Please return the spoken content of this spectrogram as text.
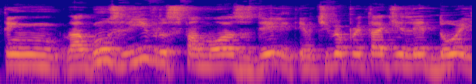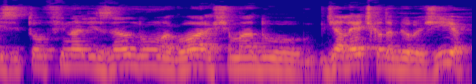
Tem alguns livros famosos dele, eu tive a oportunidade de ler dois e estou finalizando um agora, chamado Dialética da Biologia.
